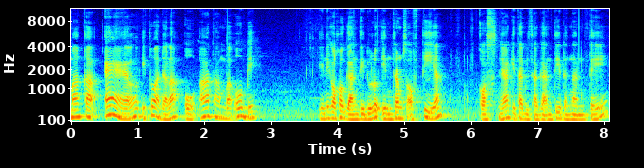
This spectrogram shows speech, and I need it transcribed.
maka L itu adalah OA tambah OB. Ini kok ganti dulu in terms of T ya. Cosnya kita bisa ganti dengan T.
